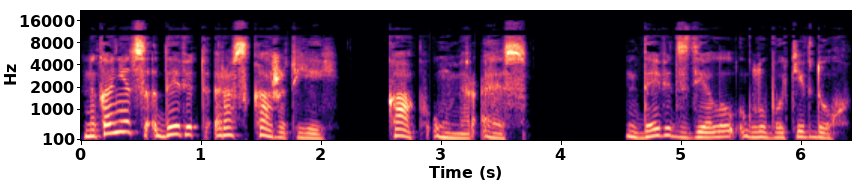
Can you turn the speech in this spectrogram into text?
Наконец Дэвид расскажет ей, как умер С. Дэвид сделал глубокий вдох.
